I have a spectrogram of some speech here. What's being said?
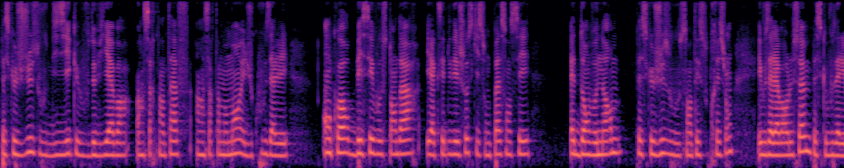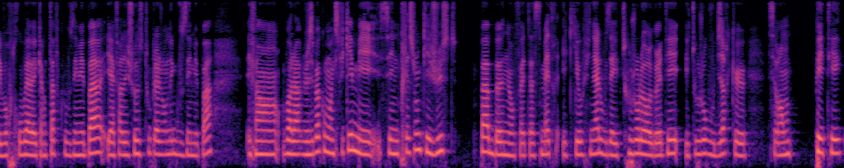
parce que juste vous disiez que vous deviez avoir un certain taf à un certain moment et du coup vous allez encore baisser vos standards et accepter des choses qui sont pas censées être dans vos normes parce que juste vous vous sentez sous pression et vous allez avoir le seum parce que vous allez vous retrouver avec un taf que vous aimez pas et à faire des choses toute la journée que vous aimez pas. Enfin voilà, je sais pas comment expliquer mais c'est une pression qui est juste pas bonne en fait à se mettre et qui au final vous allez toujours le regretter et toujours vous dire que c'est vraiment pété,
